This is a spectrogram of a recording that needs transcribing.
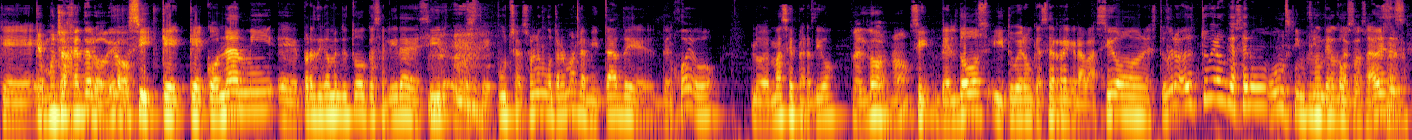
que, Que mucha gente lo odió. sí, que, que Konami eh, prácticamente tuvo que salir a decir, este, pucha, solo encontramos la mitad de- del juego, lo demás se perdió. Del 2, ¿no? Sí, del 2 y tuvieron que hacer regrabaciones, tuvieron, tuvieron que hacer un, un sinfín Un de cosas. cosas, A veces, claro.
